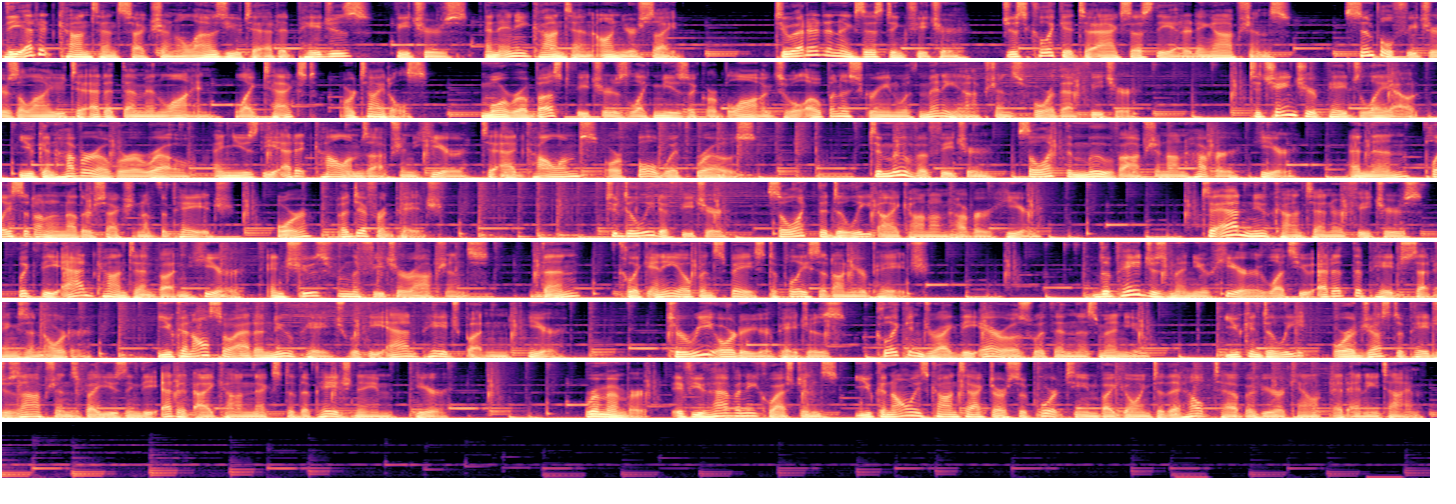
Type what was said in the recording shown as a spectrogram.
The Edit Content section allows you to edit pages, features, and any content on your site. To edit an existing feature, just click it to access the editing options. Simple features allow you to edit them in line, like text or titles. More robust features like music or blogs will open a screen with many options for that feature. To change your page layout, you can hover over a row and use the Edit Columns option here to add columns or full-width rows. To move a feature, select the Move option on Hover here, and then place it on another section of the page, or a different page. To delete a feature, select the Delete icon on Hover here. To add new content or features, click the Add Content button here and choose from the feature options. Then, click any open space to place it on your page. The Pages menu here lets you edit the page settings in order. You can also add a new page with the Add Page button here. To reorder your pages, click and drag the arrows within this menu. You can delete or adjust a page's options by using the Edit icon next to the page name here. Remember, if you have any questions, you can always contact our support team by going to the Help tab of your account at any time.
